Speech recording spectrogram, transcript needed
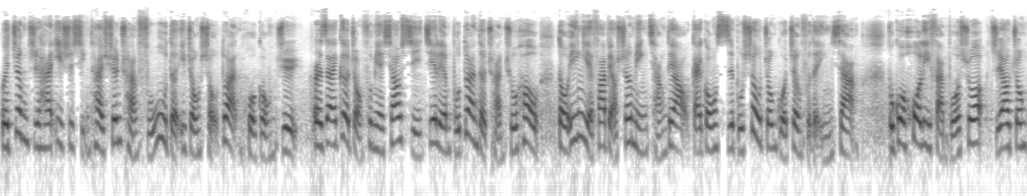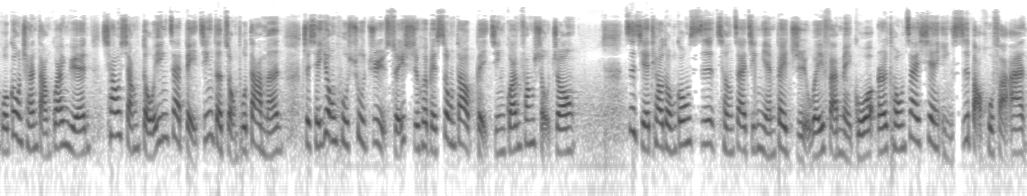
为政治和意识形态宣传服务的一种手段或工具。而在各各种负面消息接连不断的传出后，抖音也发表声明，强调该公司不受中国政府的影响。不过，霍利反驳说，只要中国共产党官员敲响抖音在北京的总部大门，这些用户数据随时会被送到北京官方手中。字节跳动公司曾在今年被指违反美国儿童在线隐私保护法案，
